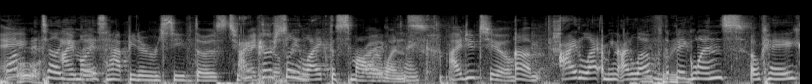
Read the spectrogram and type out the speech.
I'm going to tell you I'm always happy to receive those. To I personally children. like the smaller Right, ones. tank. I do too. Um, I like. I mean, I love the big ones. Okay,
